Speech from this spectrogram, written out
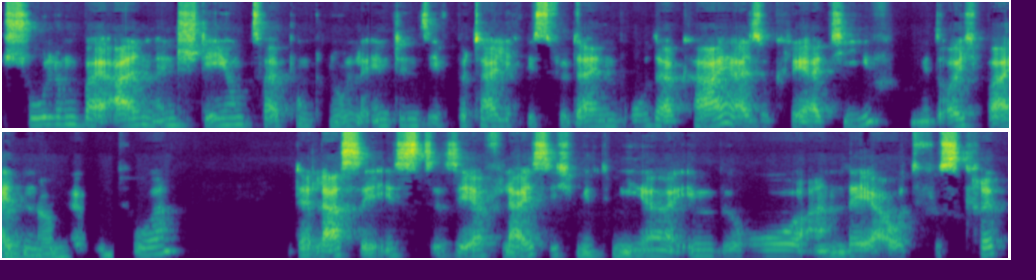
Schulung, bei allem Entstehung 2.0 intensiv beteiligt bist für deinen Bruder Kai, also kreativ mit euch beiden ja. in der Agentur. Der Lasse ist sehr fleißig mit mir im Büro an Layout für Skript.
